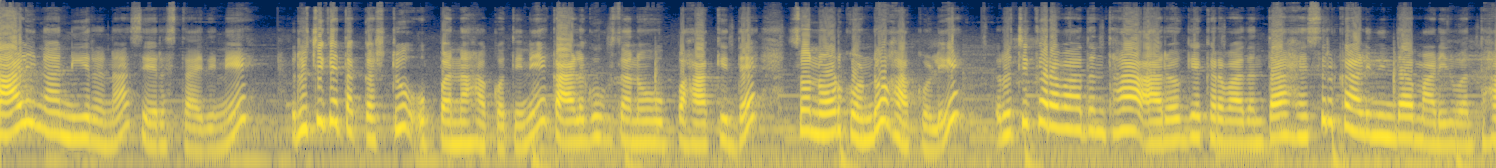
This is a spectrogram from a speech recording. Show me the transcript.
ಕಾಳಿನ ನೀರನ್ನ ಸೇರಿಸ್ತಾ ಇದ್ದೀನಿ. ರುಚಿಗೆ ತಕ್ಕಷ್ಟು ಉಪ್ಪನ್ನ ಹಾಕೋತೀನಿ. ಕಾಳಿಗೂ ನಾನು ಉಪ್ಪು ಹಾಕಿದ್ದೆ. ಸೊ ನೋಡ್ಕೊಂಡು ಹಾಕೊಳ್ಳಿ. ರುಚಿಕರವಾದಂತಹ, ಆರೋಗ್ಯಕರವಾದಂತಹ, ಹೆಸರು ಕಾಳಿನಿಂದ ಮಾಡಿರುವಂತಹ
